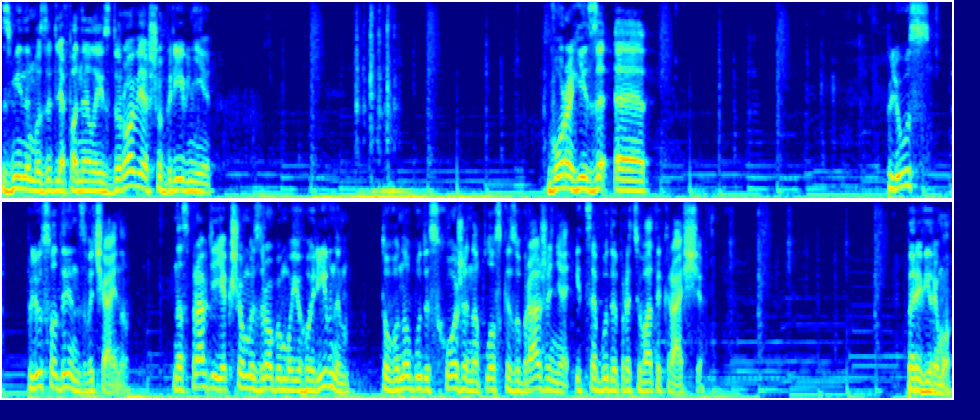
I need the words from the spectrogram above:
Змінимо Z для панелей здоров'я, щоб рівні. Вороги з. Е... Плюс. Плюс один, звичайно. Насправді, якщо ми зробимо його рівним, то воно буде схоже на плоске зображення, і це буде працювати краще. Перевіримо.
